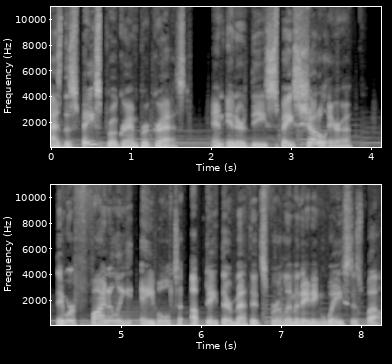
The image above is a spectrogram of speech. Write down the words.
As the space program progressed and entered the space shuttle era, they were finally able to update their methods for eliminating waste as well.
